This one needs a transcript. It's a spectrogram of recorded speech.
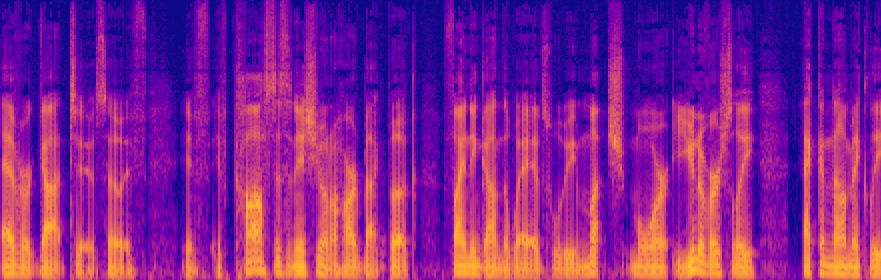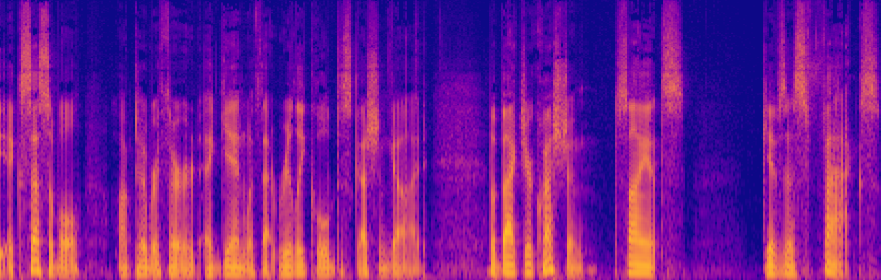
ever got to. So if if if cost is an issue on a hardback book, Finding in the Waves will be much more universally economically accessible October 3rd, again with that really cool discussion guide. But back to your question science gives us facts,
